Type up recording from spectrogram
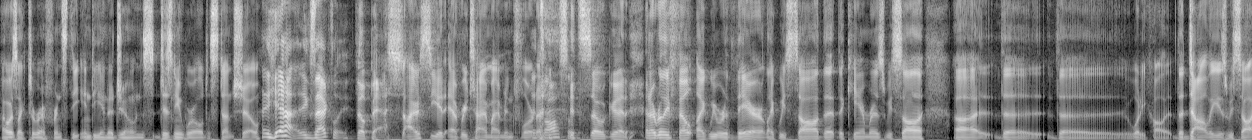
I always like to reference the Indiana Jones Disney World stunt show yeah, exactly. the best. I see it every time I'm in Florida. It's awesome. it's so good, and I really felt like we were there. Like we saw the the cameras, we saw uh, the the what do you call it? The dollies. We saw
